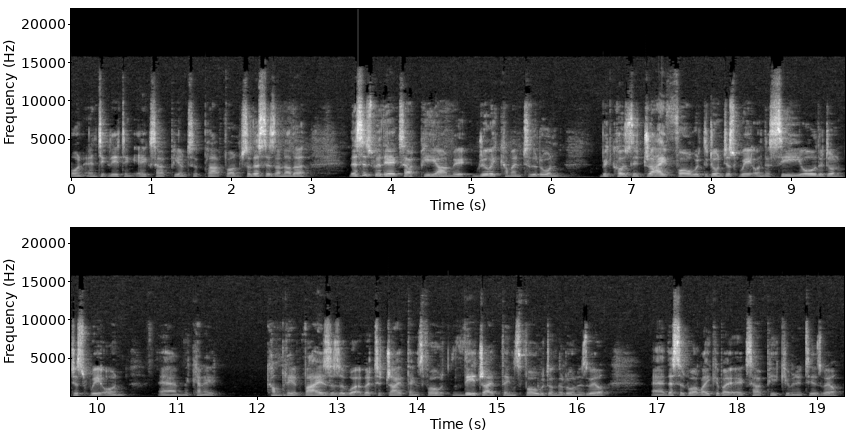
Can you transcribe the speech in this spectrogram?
on integrating XRP onto the platform. So this is another, this is where the XRP army really come into their own because they drive forward. They don't just wait on the CEO. They don't just wait on um, the kind of company advisors or whatever to drive things forward. They drive things forward on their own as well. Uh, this is what I like about XRP community as well.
